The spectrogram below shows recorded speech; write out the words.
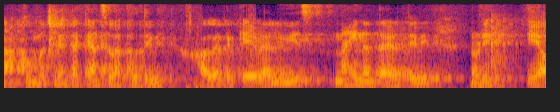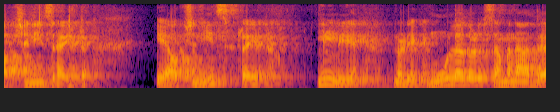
ನಾಲ್ಕು ಒಂಬತ್ತಲೆ ಅಂತ ಕ್ಯಾನ್ಸಲ್ ಹಾಕೋತೀವಿ ಹಾಗಾದ್ರೆ ಕೆ ವ್ಯಾಲ್ಯೂ ಈಸ್ ನೈನ್ ಅಂತ ಹೇಳ್ತೀವಿ. ನೋಡಿ A option is right A option is right ಇಲ್ಲಿ ನೋಡಿ, ಮೂಲಗಳು ಸಮನಾದ್ರೆ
